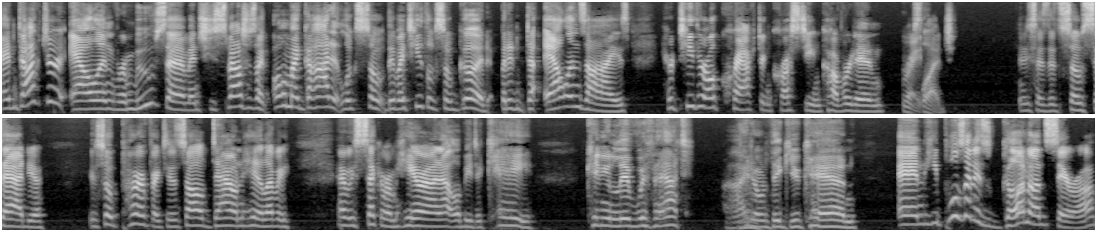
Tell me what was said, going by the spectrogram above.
And Dr. Alan removes them and she smiles. She's like, oh my God, it looks so, my teeth look so good. But in D- Alan's eyes, her teeth are all cracked and crusty and covered in Right. sludge. And he says, it's so sad. You're, you're so perfect. And it's all downhill. Every, every second from here on out will be decay. Can you live with that? I don't think you can. And he pulls out his gun on Sarah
